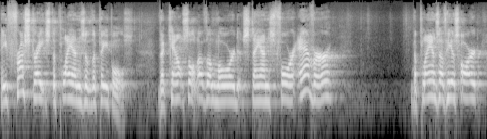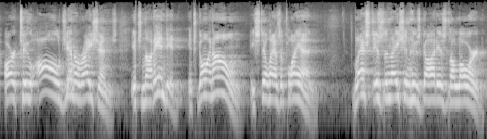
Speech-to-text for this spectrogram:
He frustrates the plans of the peoples. The counsel of the Lord stands forever. The plans of his heart are to all generations. It's not ended, it's going on. He still has a plan. Blessed is the nation whose God is the Lord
